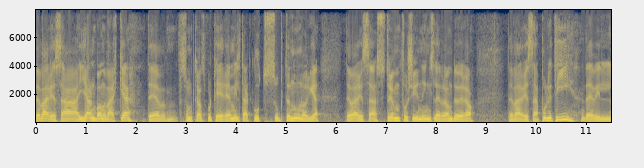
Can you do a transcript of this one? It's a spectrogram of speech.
Det være seg Jernbaneverket, det som transporterer militært gods opp til Nord-Norge. Det være seg strømforsyningsleverandører. Det være seg politi, det vil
